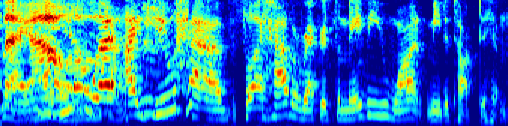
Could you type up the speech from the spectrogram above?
like oh, You know what? I do have so I have a record. So maybe you want me to talk to him.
